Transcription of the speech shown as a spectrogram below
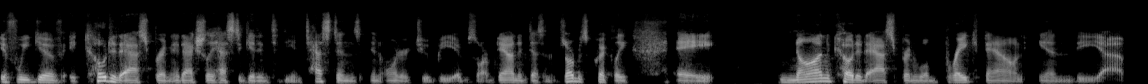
if we give a coated aspirin, it actually has to get into the intestines in order to be absorbed down. It doesn't absorb as quickly. A non-coated aspirin will break down in the uh,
